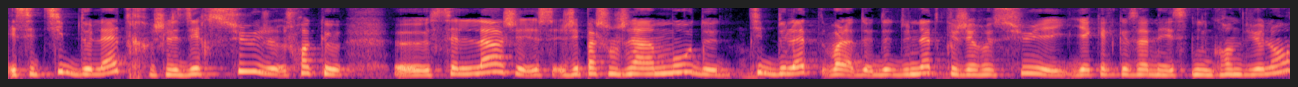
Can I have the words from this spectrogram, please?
Et ces types de lettres, je les ai reçues. Je, crois que celle-là, j'ai pas changé un mot de type de lettre, voilà, d'une lettre que j'ai reçue il y a quelques années. C'est une grande violence.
